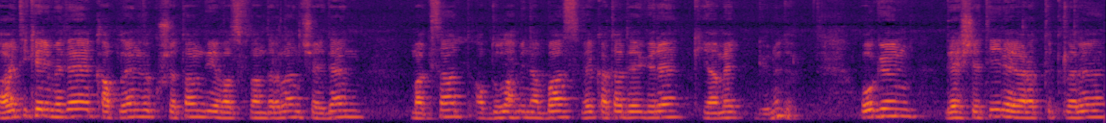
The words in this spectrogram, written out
Ayet-i Kerime'de kaplayan ve kuşatan diye vasıflandırılan şeyden maksat Abdullah bin Abbas ve Katade'ye göre kıyamet günüdür. O gün dehşetiyle yarattıkları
